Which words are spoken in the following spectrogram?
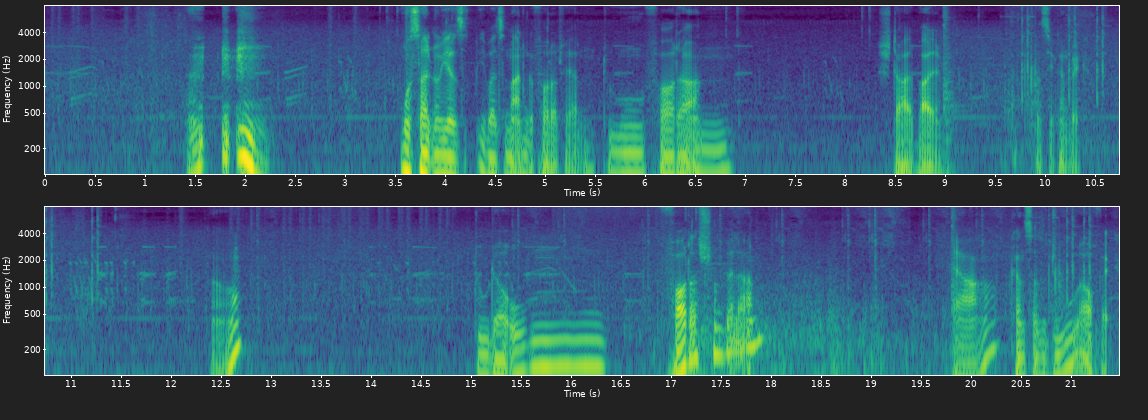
Muss halt nur jeweils, jeweils immer angefordert werden. Du forder an. Stahlball. Das hier kann weg. So. Du da oben forderst schon Bälle an? Ja, kannst also du auch weg.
